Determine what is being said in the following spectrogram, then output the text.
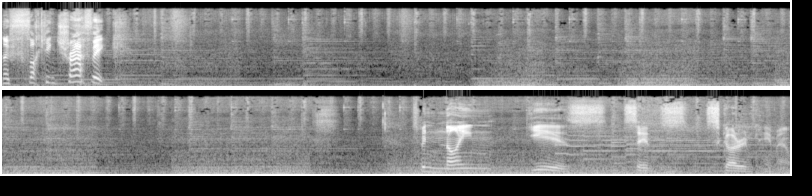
no fucking traffic. It's been nine years since Skyrim came out.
